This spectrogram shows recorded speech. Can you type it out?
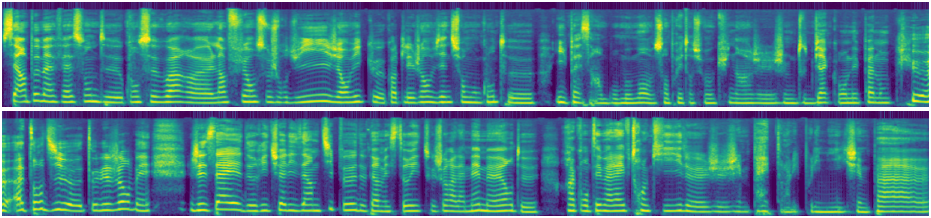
C'est un peu ma façon de concevoir euh, l'influence aujourd'hui. J'ai envie que quand les gens viennent sur mon compte, euh, ils passent un bon moment sans prétention aucune. Hein. Je, me doute bien qu'on n'est pas non plus attendu tous les jours, mais j'essaie de ritualiser un petit peu, de faire mes stories toujours à la même heure, de raconter ma life tranquille. J'aime pas être dans les polémiques, j'aime pas.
